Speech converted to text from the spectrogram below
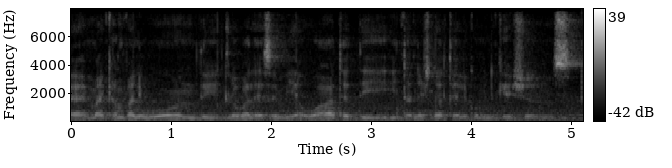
uh, my company won the Global SME Award at the International Telecommunications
